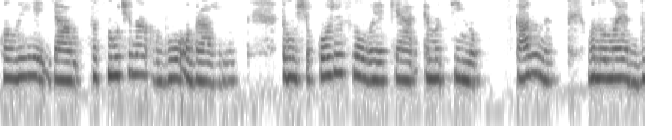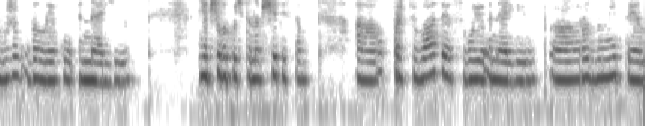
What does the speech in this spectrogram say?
коли я засмучена або ображена. Тому що кожне слово, яке емоційно сказане, воно має дуже велику енергію. Якщо ви хочете навчитися працювати свою енергію, розуміти,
